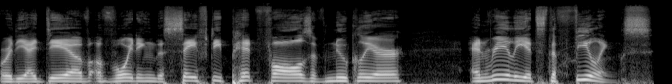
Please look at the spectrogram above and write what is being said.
or the idea of avoiding the safety pitfalls of nuclear. And really, it's the feelings,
